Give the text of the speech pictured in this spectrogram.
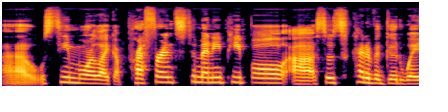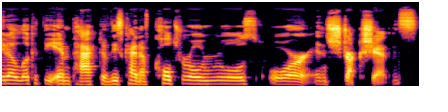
uh, will seem more like a preference to many people. Uh, so it's kind of a good way to look at the impact of these kind of cultural rules or instructions.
